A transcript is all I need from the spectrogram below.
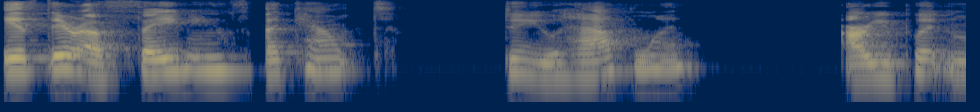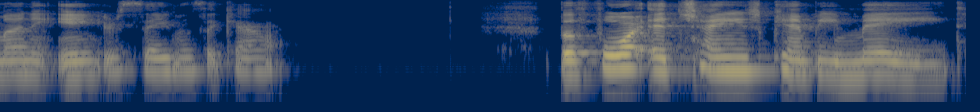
Is there a savings account? Do you have one? Are you putting money in your savings account? Before a change can be made,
